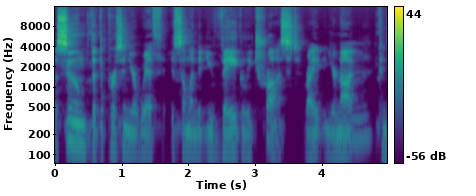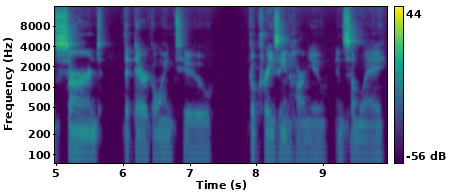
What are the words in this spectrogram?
assume that the person you're with is someone that you vaguely trust, right? You're not Mhm. concerned that they're going to go crazy and harm you in some way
